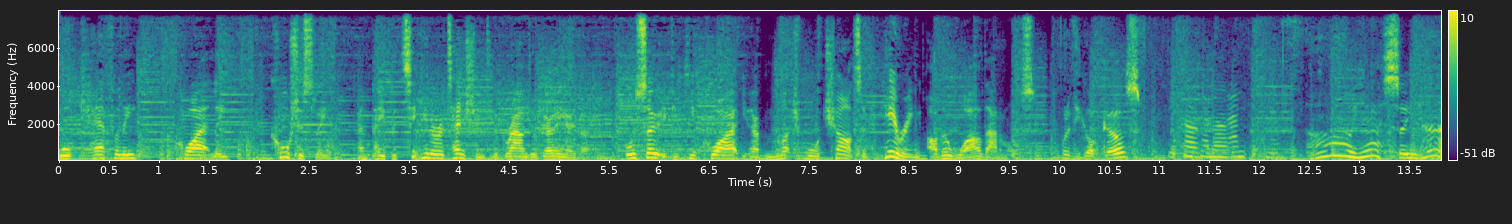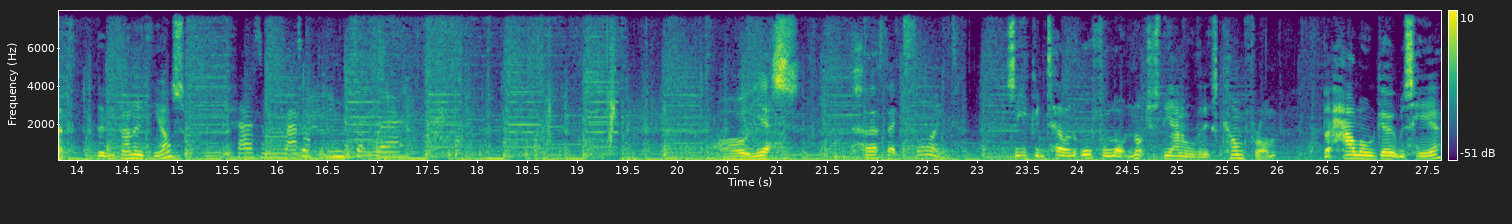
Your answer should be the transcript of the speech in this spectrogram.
Walk carefully, quietly, cautiously, and pay particular attention to the ground you're going over. Also, if you keep quiet, you have much more chance of hearing other wild animals. What have you got, girls? We found an ant nest. Oh, yes, so you have. Have you found anything else? We found some droppings up there. Oh, yes. Perfect find. So you can tell an awful lot, not just the animal that it's come from, but how long ago it was here,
